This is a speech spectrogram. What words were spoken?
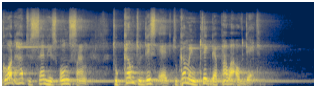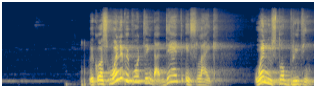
God had to send his own son to come to this earth, to come and take the power of death. Because many people think that death is like when you stop breathing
